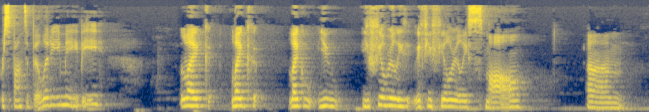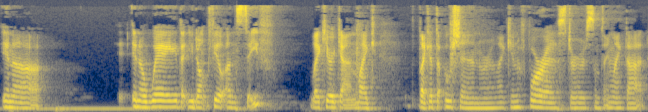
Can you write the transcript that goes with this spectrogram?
responsibility maybe. Like like like you you feel really if you feel really small um in a in a way that you don't feel unsafe. Like you're again like like at the ocean or like in a forest or something like that.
